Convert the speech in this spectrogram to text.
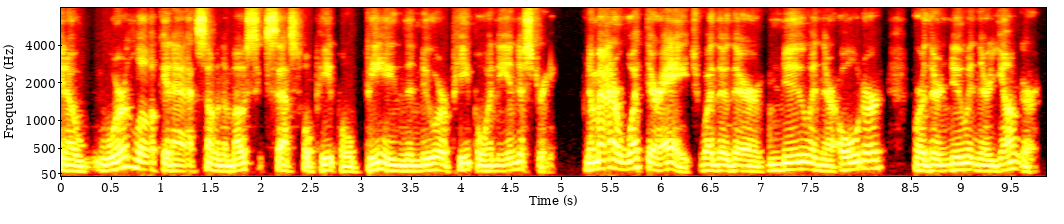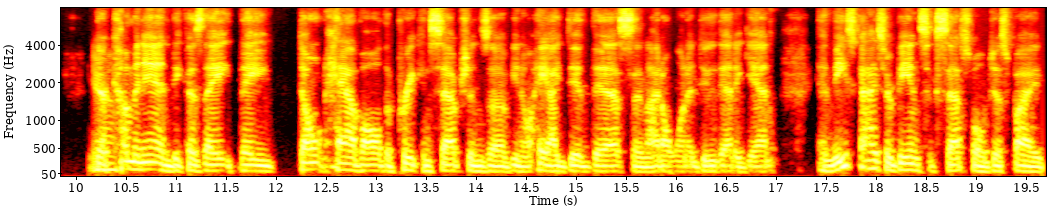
You know, we're looking at some of the most successful people being the newer people in the industry, no matter what their age, whether they're new and they're older or they're new and they're younger. Yeah. They're coming in because they they don't have all the preconceptions of, you know, hey, I did this and I don't want to do that again. And these guys are being successful just by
